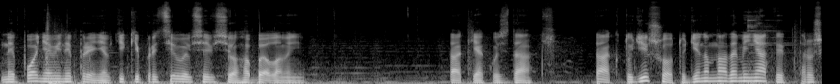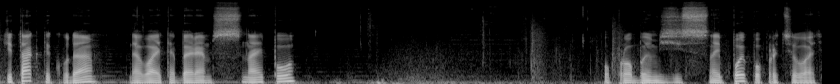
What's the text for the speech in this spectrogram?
не поняв і не прийняв. Тільки прицілився і все, габела мені. Так, якось, да. Так, тоді що? Тоді нам треба міняти трошки тактику, да? Давайте беремо снайпу. Попробуємо зі снайпою попрацювати.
